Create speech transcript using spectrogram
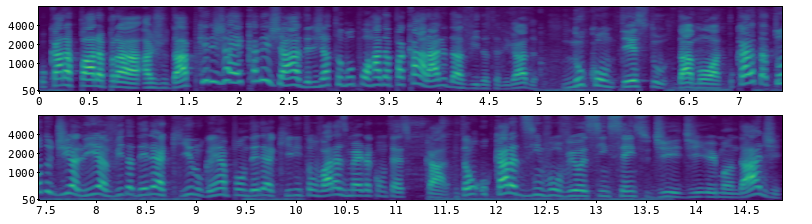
o cara para pra ajudar porque ele já é calejado, ele já tomou porrada pra caralho da vida, tá ligado? No contexto da moto. O cara tá todo dia ali, a vida dele é aquilo, o ganha-pão dele é aquilo, então várias merda acontecem com o cara. Então, o cara desenvolveu esse senso de, de irmandade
